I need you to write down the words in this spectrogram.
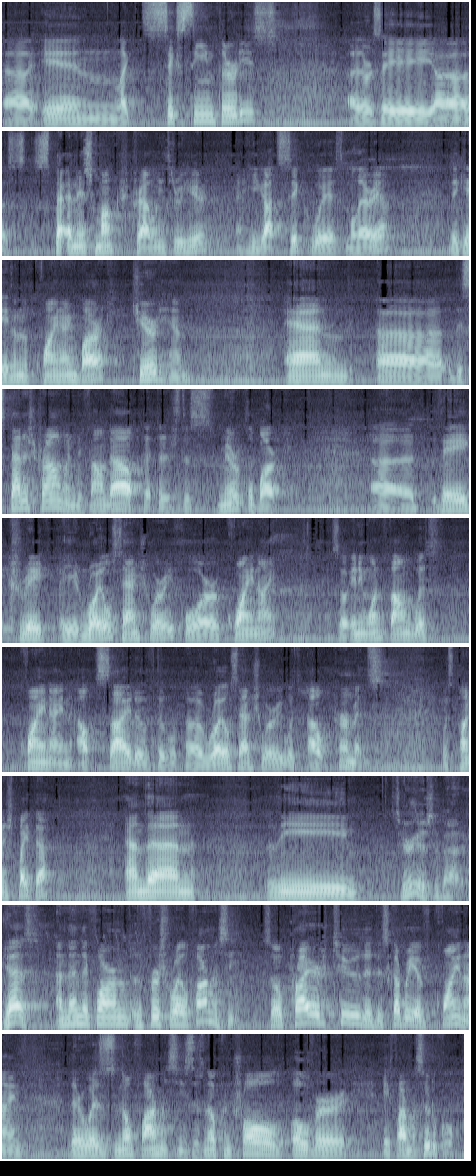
Uh, in like 1630s, uh, there was a uh, Spanish monk traveling through here, and he got sick with malaria. They gave him the quinine bark, cured him, and uh, the Spanish crown, when they found out that there's this miracle bark, uh, they create a royal sanctuary for quinine. So anyone found with quinine outside of the uh, royal sanctuary without permits was punished by death. And then the Serious about it. Yes, and then they formed the first royal pharmacy. So prior to the discovery of quinine, there was no pharmacies, there's no control over a pharmaceutical.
